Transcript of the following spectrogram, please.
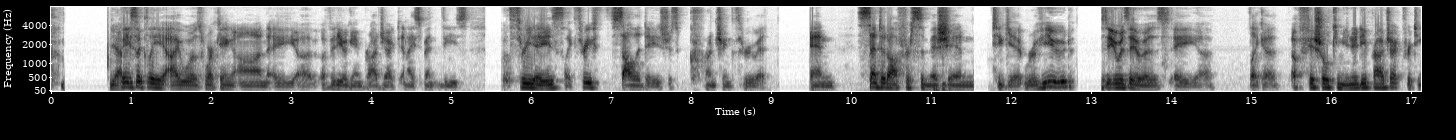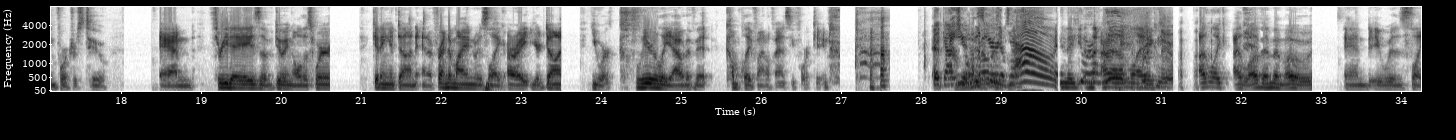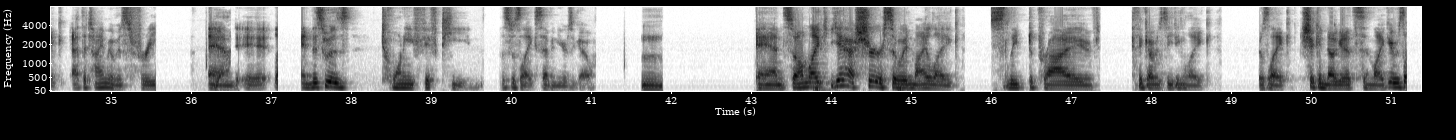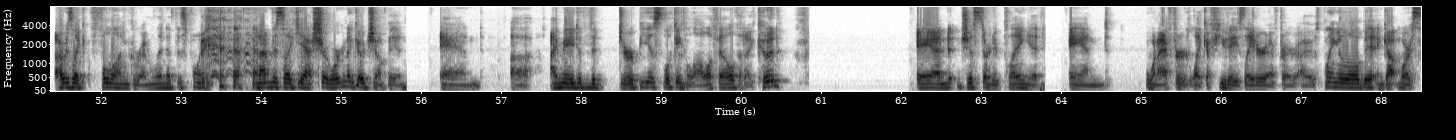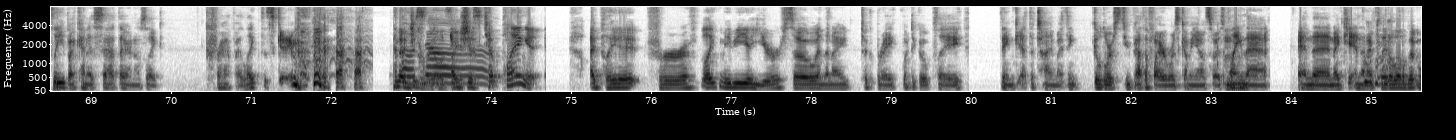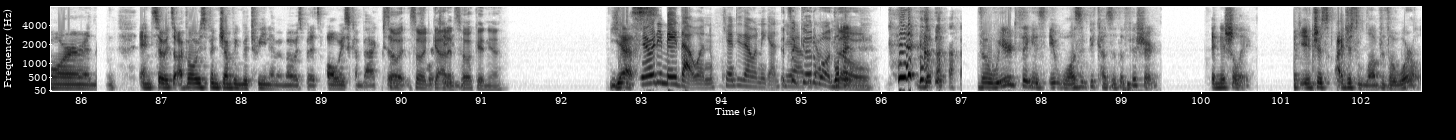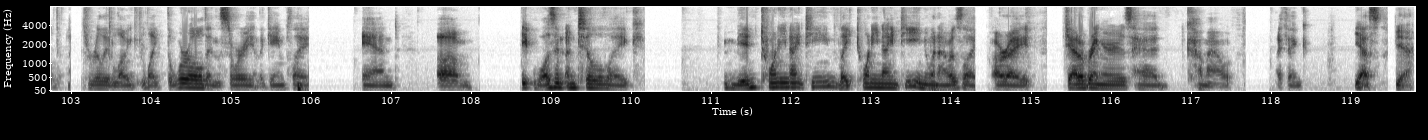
Yeah. Basically, I was working on a uh, a video game project, and I spent these three days, like three solid days, just crunching through it, and sent it off for submission to get reviewed. It was it was a uh, like a official community project for Team Fortress 2, and three days of doing all this work, getting it done. And a friend of mine was like, "All right, you're done. You are clearly out of it. Come play Final Fantasy 14." They got You Yeah, you're down. and, they, You were and I'm like, I'm like, I love MMOs, and it was like at the time it was free, and it and this was 2015. This was like seven years ago, Mm. and so I'm like, yeah, sure. So in my like sleep deprived, I think I was eating like it was like chicken nuggets and like it was like, I was like full on gremlin at this point, and I'm just like, yeah, sure, we're gonna go jump in, and uh, I made the derpiest looking Lalafell that I could, and just started playing it. And when after like a few days later, after I was playing a little bit and got more sleep, I kind of sat there and I was like, crap, I like this game, and I Oh, just no. I just kept playing it. I played it for like maybe a year or so, and then I took a break, went to go play. I think at the time, I think Guild Wars 2 Path of Fire was coming out, so I was playing Mhm. that. And then I and then I played a little bit more, and then, and so it's I've always been jumping between MMOs, but it's always come back to So it, so it got its hook in you. Yes, We already made that one. Can't do that one again. It's Yeah, a good one though. the, the weird thing is it wasn't because of the fishing initially. Like it just i just loved the world. I just really liked like the world and the story and the gameplay. And um it wasn't until like mid 2019 late 2019 when i was like all right shadowbringers had come out i think. Yes. Yeah.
